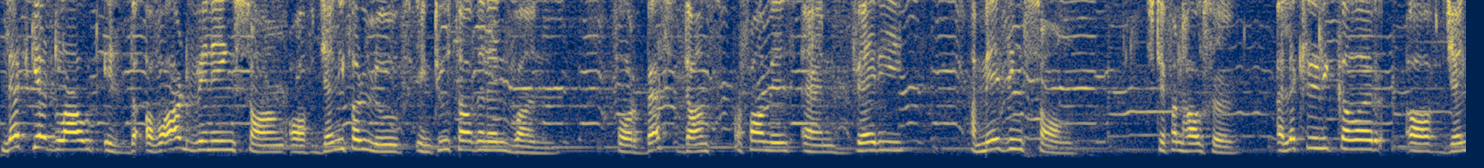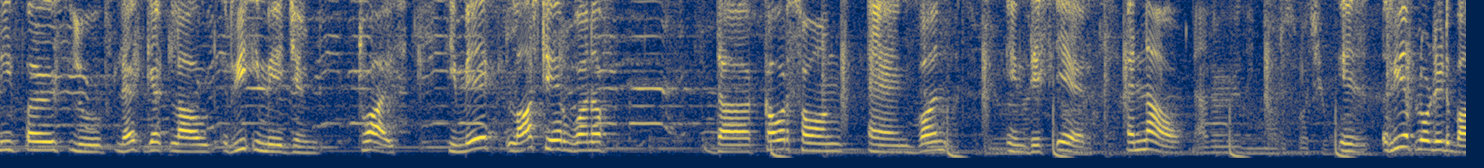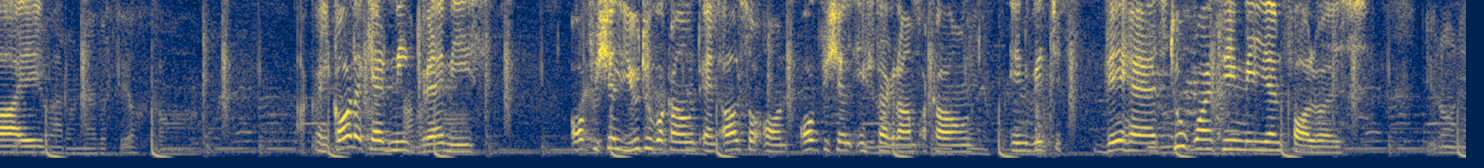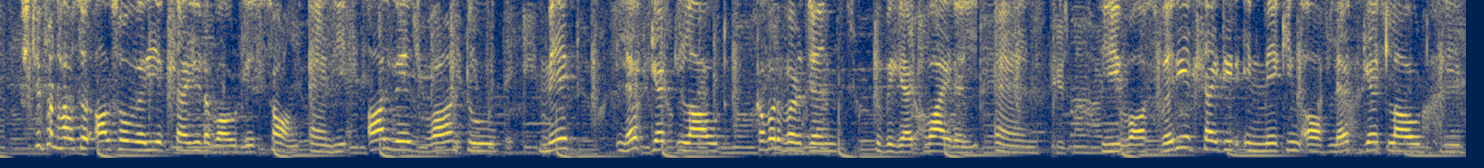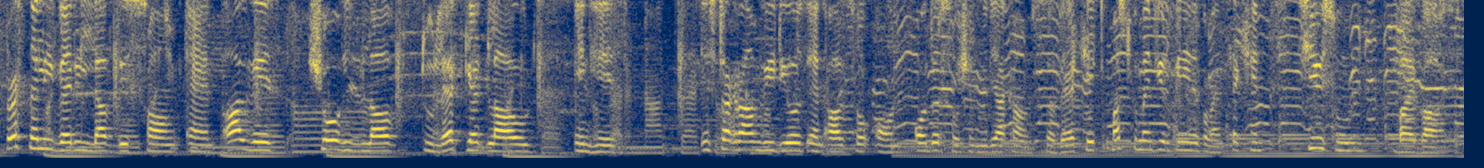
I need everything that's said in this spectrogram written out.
Let's Get Loud is the award winning song of Jennifer Lopez in 2001 for Best Dance Performance and Very Amazing Song. Stephen Hauser, electronic cover of Jennifer Lopez' Let's Get Loud reimagined twice. He made last year one of the cover song and one in this year and now is re-uploaded by Record Academy Grammys official YouTube account and also on official Instagram account in which they has 2.3 million followers. Stephen Hauser also very excited about this song and he always want to make Let's Get Loud cover version to be get viral and he was very excited in making of Let's Get Loud. He personally very love this song and always show his love to Let's Get Loud in his Instagram videos and also on other social media accounts. So that's it. Must comment your opinion in the comment section. See you soon. Bye bye.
